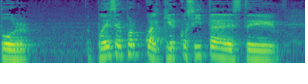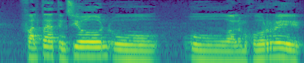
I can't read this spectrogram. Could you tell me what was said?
por puede ser por cualquier cosita, este, falta de atención o, o a lo mejor eh,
